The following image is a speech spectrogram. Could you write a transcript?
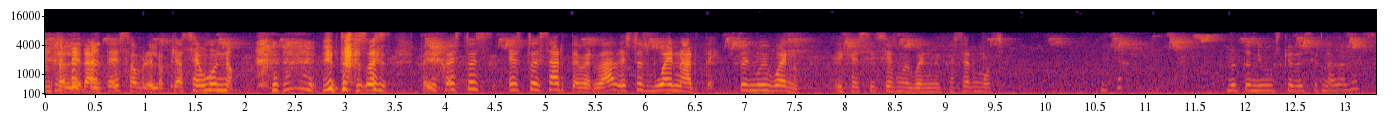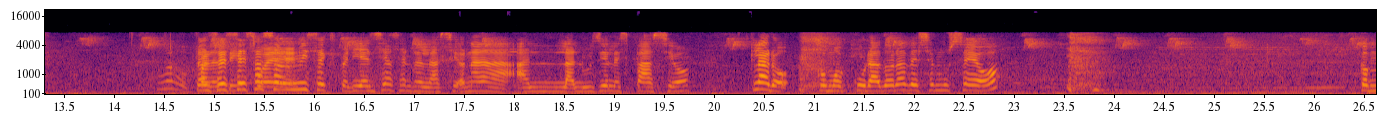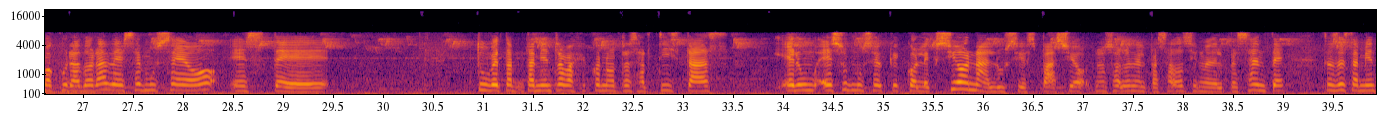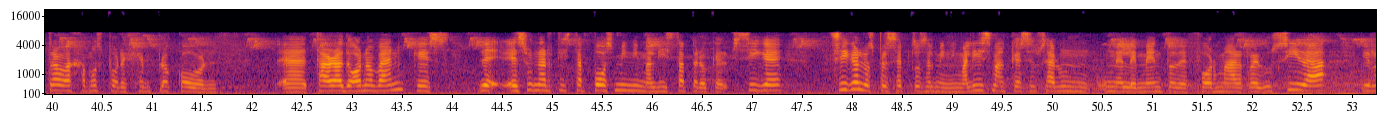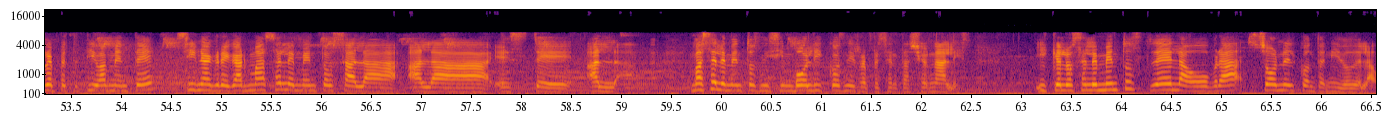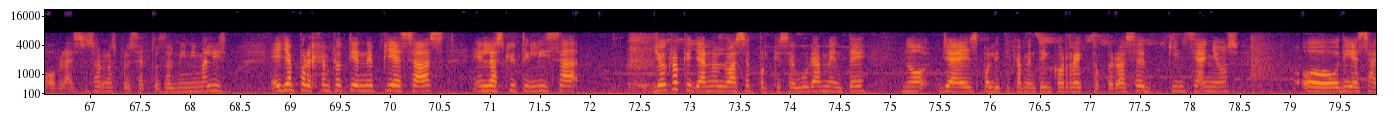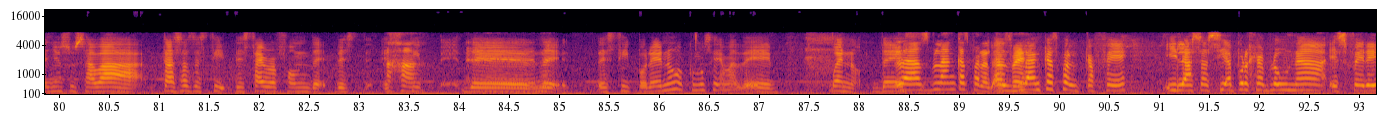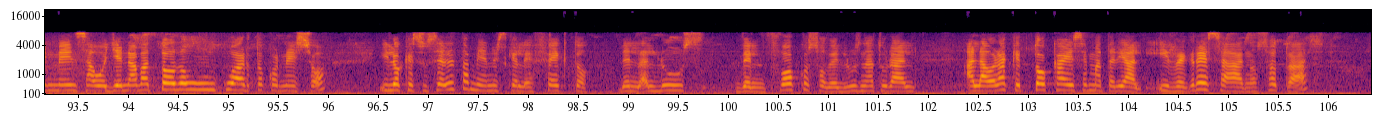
intolerantes sobre lo que hace uno. Entonces me dijo, esto es, esto es arte, ¿verdad? Esto es buen arte, esto es muy bueno. Dije, sí, sí es muy bueno, me dijo, es hermoso. Y ya, no tenemos que decir nada más. Entonces esas son mis experiencias en relación a la luz y el espacio. Claro, como curadora de ese museo, como curadora de ese museo, este, tuve, también trabajé con otras artistas. Es un museo que colecciona luz y espacio, no solo en el pasado, sino en el presente. Entonces también trabajamos, por ejemplo, con eh, Tara Donovan, que es, una artista post-minimalista, pero que sigue, los preceptos del minimalismo, que es usar un, elemento de forma reducida, y repetitivamente sin agregar más elementos este, más elementos ni simbólicos ni representacionales y que los elementos de la obra son el contenido de la obra. Esos son los preceptos del minimalismo. Ella, por ejemplo, tiene piezas en las que utiliza, yo creo que ya no lo hace porque seguramente no ya es políticamente incorrecto, pero hace 15 años o 10 años usaba tazas de, de styrofoam de, de, de, eh, ¿cómo se llama? De, bueno, de... Las blancas para el café. Las blancas para el café y las hacía, por ejemplo, una esfera inmensa o llenaba todo un cuarto con eso. Y lo que sucede también es que el efecto de la luz, del foco o de luz natural, a la hora que toca ese material y regresa a nosotras,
